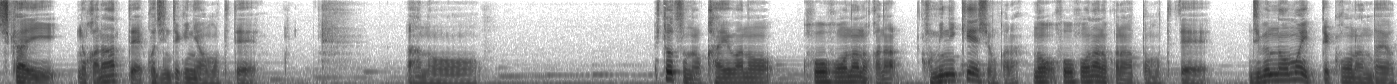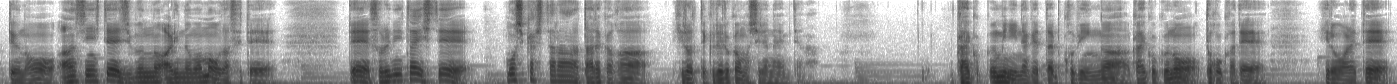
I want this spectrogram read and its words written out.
近いのかなって個人的には思ってて。あの一つの会話の方法なのかなコミュニケーションかなの方法なのかなと思ってて自分の思いってこうなんだよっていうのを安心して自分のありのままを出せてでそれに対してもしかしたら誰かが拾ってくれるかもしれないみたいな。外国海に投げた小瓶が外国のどこかで拾われて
